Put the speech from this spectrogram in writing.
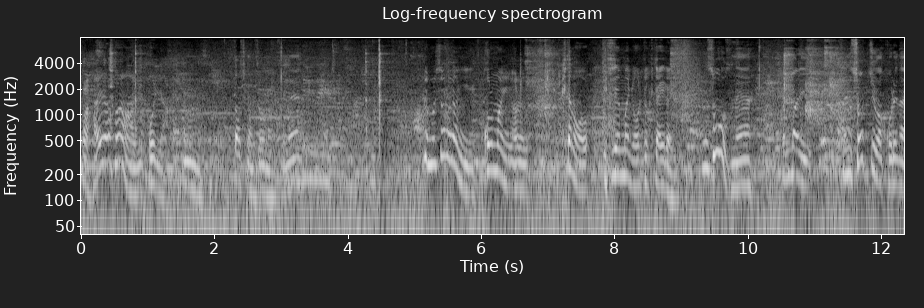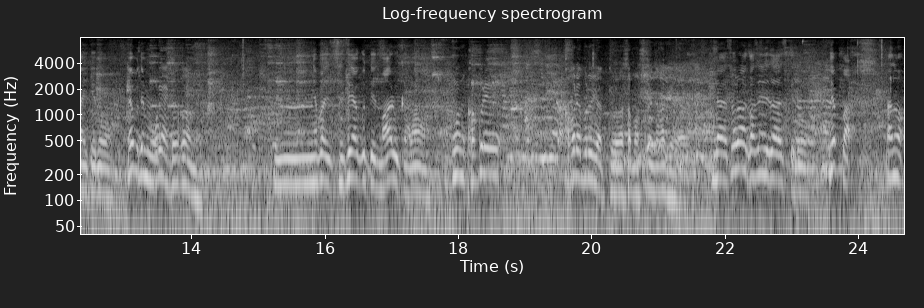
まあハイヤーファンは多いじゃん。確かにそうなんですよね。でもそのようにこの前にあの来たのを1年前に俺と来た以来。そうですね。やっぱりそのしょっちゅうは来れないけどやっぱでも俺らにどういうことなの？うーんやっぱり節約っていうのもあるから。隠れ隠れブルジャーっていう噂もすごい流れてる。よだからそれはガセネタですけどやっぱあの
